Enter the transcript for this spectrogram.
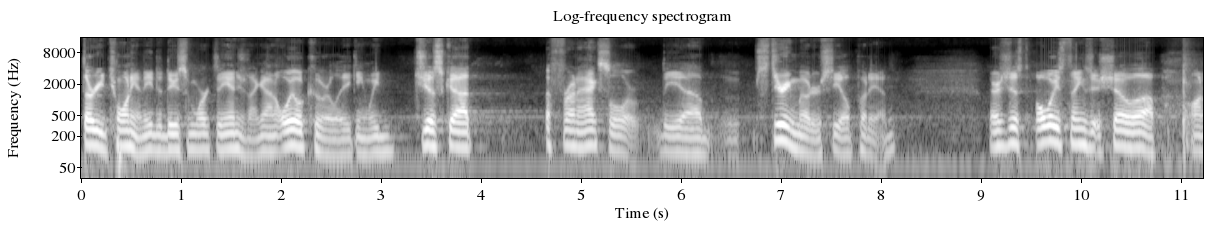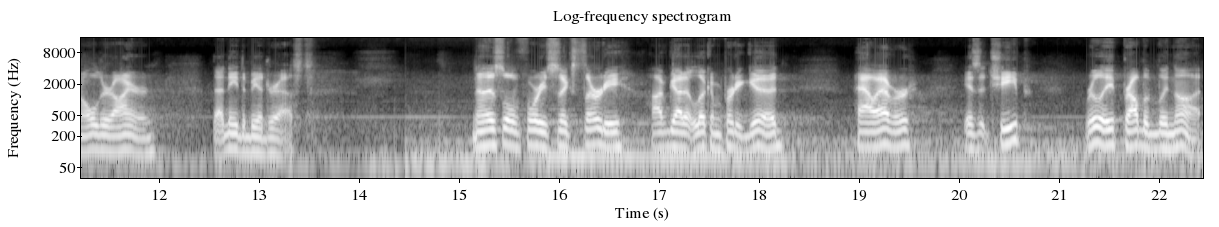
3020, I need to do some work to the engine. I got an oil cooler leaking. We just got a front axle, the uh, steering motor seal put in. There's just always things that show up on older iron that need to be addressed. Now this little 4630, I've got it looking pretty good. However, is it cheap? Really, probably not.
